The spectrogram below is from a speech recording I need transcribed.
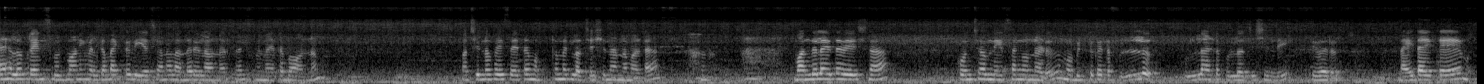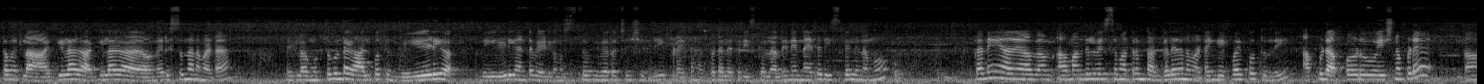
Hi hello friends good morning welcome back to dear channel అందరూ ఎలా ఉన్నారు friends మేమైతే బాగున్నాం. మా చిన్న ఫేస్ అయితే మొత్తం ఇట్లా వచ్చేసింది అన్నమాట మందులు అయితే వేసిన. కొంచెం నీరసంగా ఉన్నాడు. మా బిట్టుకైతే ఫుల్ ఫుల్ అంటే ఫుల్ వచ్చేసింది. ఫీవర్ నైట్ అయితే మొత్తం ఇట్లా అగ్గిలాగా అగ్గిలాగా మెరుస్తుంది అనమాట ఇట్లా ముట్టుకుంటే కాలిపోతుంది. వేడిగా వేడిగా అంటే వేడిగా. మస్తు ఫీవర్ వచ్చేసింది. ఇప్పుడైతే హాస్పిటల్ అయితే తీసుకెళ్ళాలి. నిన్నైతే తీసుకెళ్ళినాము. కానీ అది ఆ- మందులు వేస్తే మాత్రం తగ్గలేదనమాట ఇంకా ఎక్కువైపోతుంది అప్పుడు అప్పుడు వేసినప్పుడే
